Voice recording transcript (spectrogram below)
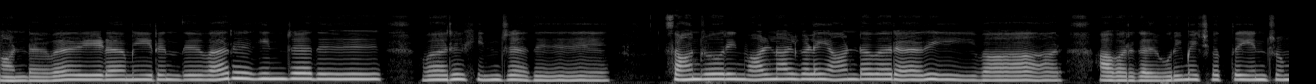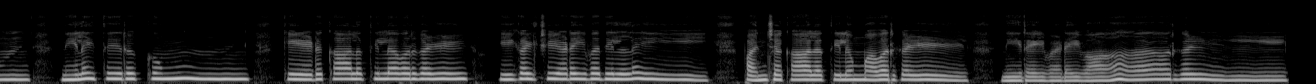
ஆண்டவரிடமிருந்து வருகின்றது வருகின்றது. சான்றோரின் வாழ்நாள்களை ஆண்டவர் அறிவார். அவர்கள் உரிமை சொத்து என்றும் நிலைத்திருக்கும். கேடு காலத்தில் அவர்கள் இகழ்ச்சியடைவதில்லை. பஞ்ச காலத்திலும் அவர்கள் நிறைவடைவார்கள்.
